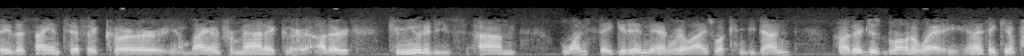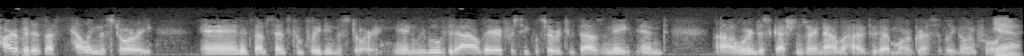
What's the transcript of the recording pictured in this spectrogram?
say the scientific or you know bioinformatic or other communities, um, once they get in there and realize what can be done, uh, they're just blown away. And I think you know part of it is us telling the story, and in some sense completing the story. And we moved the dial there for SQL Server 2008, and uh, we're in discussions right now about how to do that more aggressively going forward. Yeah.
